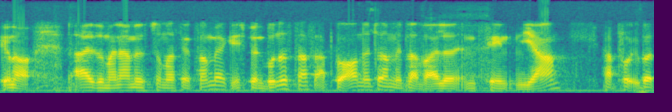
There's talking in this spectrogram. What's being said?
Genau. Also mein Name ist Thomas Jatzombeck. Ich bin Bundestagsabgeordneter, mittlerweile im zehnten Jahr. Habe vor über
